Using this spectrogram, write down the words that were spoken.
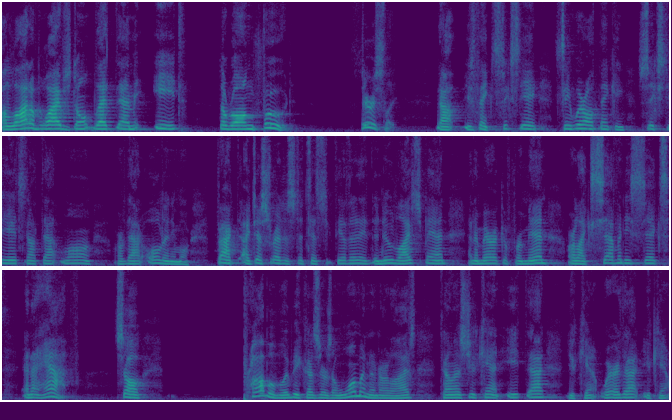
a lot of wives don't let them eat the wrong food. Seriously. Now, you think 68, see, we're all thinking 68's not that long or that old anymore. In fact, I just read a statistic the other day. The new lifespan in America for men are like 76 and a half. So, probably because there's a woman in our lives telling us you can't eat that, you can't wear that, you can't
